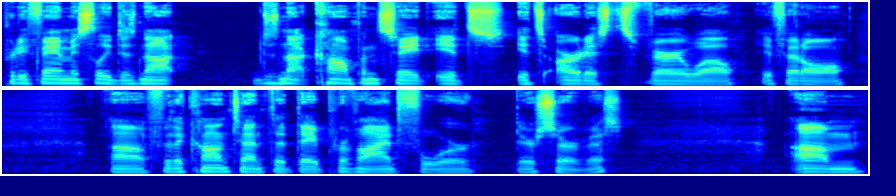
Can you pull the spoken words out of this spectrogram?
pretty famously does not does not compensate its its artists very well, if at all, uh, for the content that they provide for their service. Um,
